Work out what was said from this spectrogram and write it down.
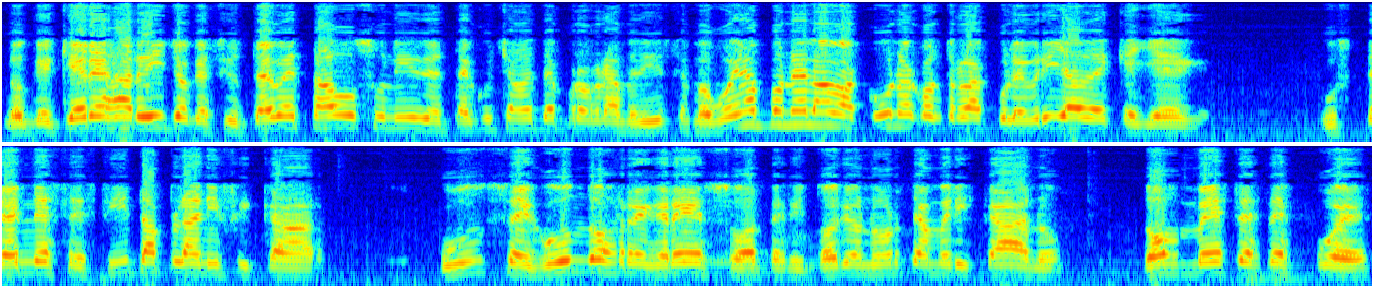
Lo que quiere dejar dicho que si usted ve Estados Unidos y está escuchando este programa y dice, me voy a poner la vacuna contra la culebrilla de que llegue, usted necesita planificar un segundo regreso a territorio norteamericano dos meses después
